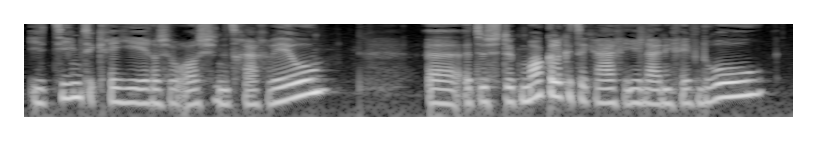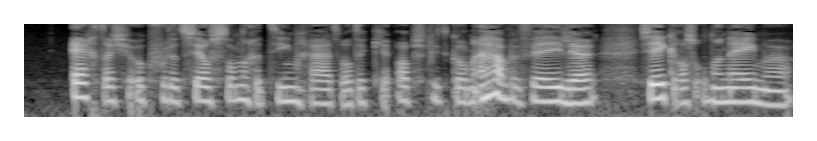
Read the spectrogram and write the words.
je team te creëren zoals je het graag wil. Uh, het een stuk makkelijker te krijgen in je leidinggevende rol echt als je ook voor dat zelfstandige team gaat, wat ik je absoluut kan aanbevelen, zeker als ondernemer,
